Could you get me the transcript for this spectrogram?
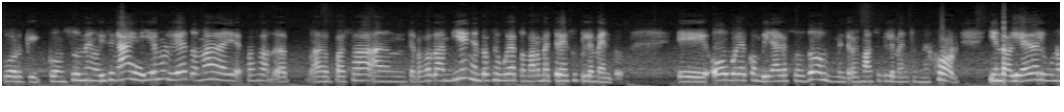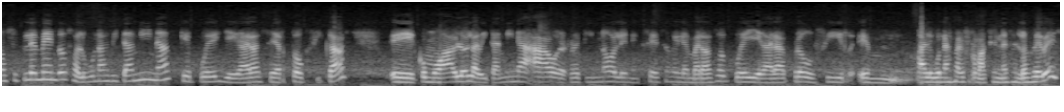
porque consumen o dicen, ay, ayer me olvidé de tomar, pasó, te pasó tan bien, entonces voy a tomarme tres suplementos. Eh, o voy a combinar esos dos, mientras más suplementos mejor. Y en realidad hay algunos suplementos o algunas vitaminas que pueden llegar a ser tóxicas, eh, como hablo, la vitamina A o el retinol en exceso en el embarazo puede llegar a producir em, algunas malformaciones en los bebés.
